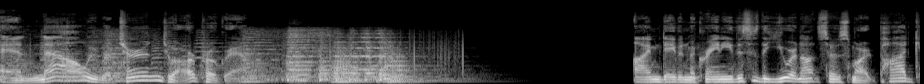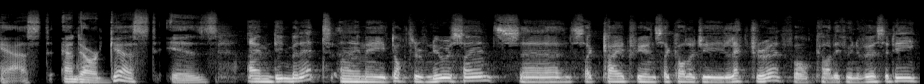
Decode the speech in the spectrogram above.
And now we return to our program. I'm David McRaney. This is the You Are Not So Smart podcast, and our guest is. I'm Dean Burnett. I'm a Doctor of Neuroscience, uh, Psychiatry and Psychology lecturer for Cardiff University,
